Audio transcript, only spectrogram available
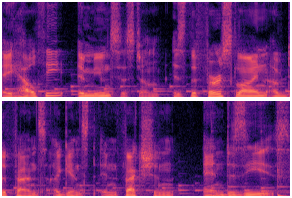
A healthy immune system is the first line of defense against infection and disease.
